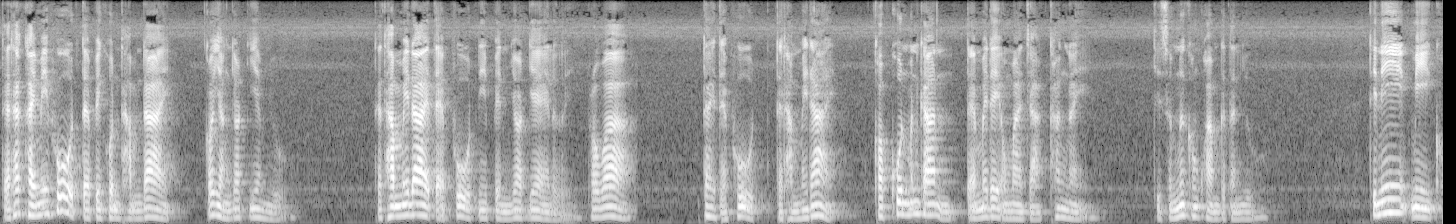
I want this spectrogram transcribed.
แต่ถ้าใครไม่พูดแต่เป็นคนทำได้ ก็ยังยอดเยี่ยมอยู่ แต่ทำไม่ได้แต่พูดนี่เป็นยอดแย่เลย เพราะว่าได้แต่พูดแต่ทำไม่ได้ ขอบคุณเหมือนกัน แต่ไม่ได้ออกมาจากข้างใน จิตสำนึกของความกตัญญูทีนี้มีค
